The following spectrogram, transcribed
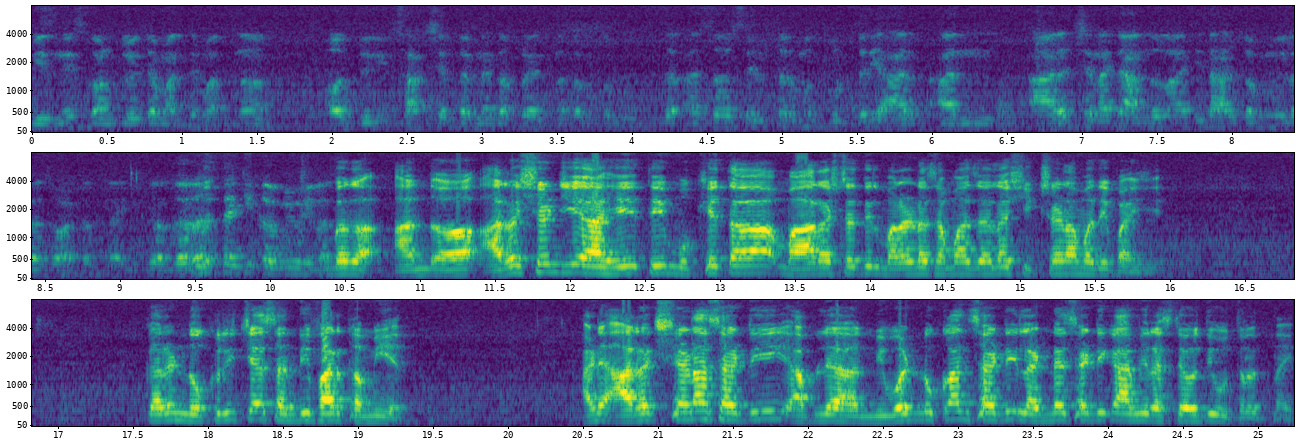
बिझनेस कॉन्क्लेव्हच्या माध्यमातून औद्योगिक साक्षर करण्याचा प्रयत्न करतो जर असं असेल तर मग कुठतरी आरक्षणाच्या आंदोलनाची धार कमी होईल असं वाटत नाही. किंवा गरज त्याची कमी होईल बघा आरक्षण जे आहे ते मुख्यतः महाराष्ट्रातील मराठा समाजाला शिक्षणामध्ये पाहिजे. कारण नोकरीच्या संधी फार कमी आहेत. आणि आरक्षणासाठी आपल्या निवडणुकांसाठी लढण्यासाठी काय आम्ही रस्त्यावरती उतरत नाही.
